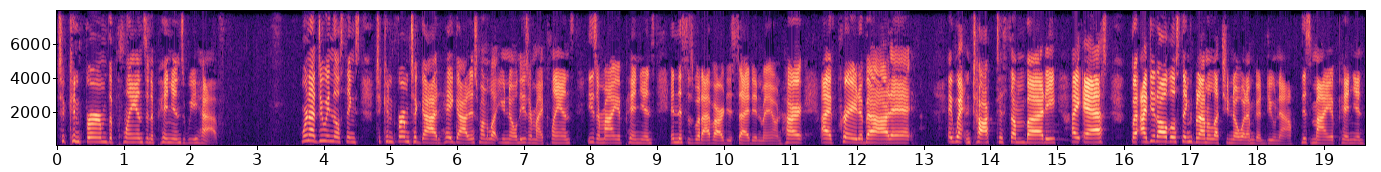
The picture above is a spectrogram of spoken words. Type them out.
to confirm the plans and opinions we have. We're not doing those things to confirm to God, hey God, I just want to let you know these are my plans, these are my opinions, and this is what I've already decided in my own heart. I've prayed about it. I went and talked to somebody. I asked, but I did all those things, but I'm going to let you know what I'm going to do now. This is my opinion.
